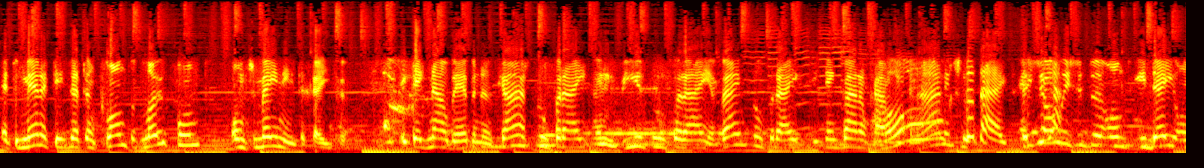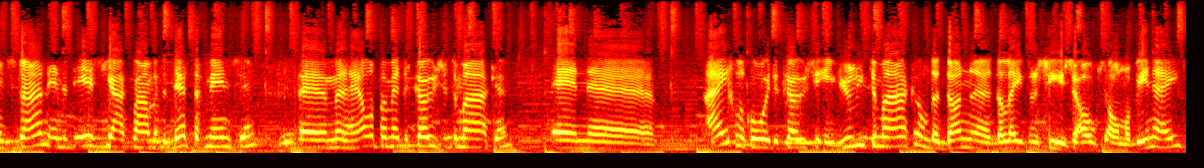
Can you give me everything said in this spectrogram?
En toen merkte ik dat een klant het leuk vond om zijn mening te geven. Ik denk, nou, we hebben een kaasproeverij, een bierproeverij, een wijnproeverij. Ik denk, waarom gaan we niet een haringproeverij? En zo is het eh, ont- idee ontstaan. En het eerste jaar kwamen er 30 mensen eh, me helpen met de keuze te maken. En eigenlijk hoor je de keuze in juli te maken, omdat dan eh, de leverancier zijn oogst allemaal binnen heeft.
